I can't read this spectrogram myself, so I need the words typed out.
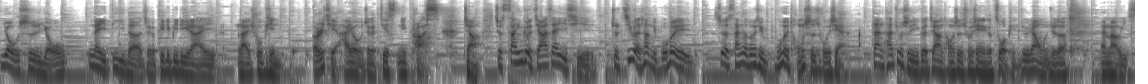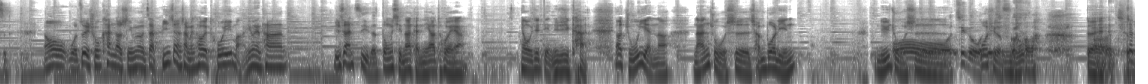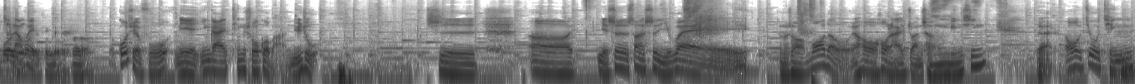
又是由内地的这个哔哩哔哩来来出品，而且还有这个 Disney Plus，这样就三个加在一起，就基本上你不会这三个东西不会同时出现，但它就是一个这样同时出现一个作品，就让我觉得还蛮有意思的。然后我最初看到是因为在 B 站上面它会推嘛，因为它 B 站自己的东西那肯定要推啊。然后我就点进去看，那主演呢，男主是陈柏霖，女主是郭雪芙。对，啊这这两位嗯，郭雪芙你也应该听说过吧？女主是呃，也是算是一位怎么说 model，然后后来转成明星，对，然后就挺、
